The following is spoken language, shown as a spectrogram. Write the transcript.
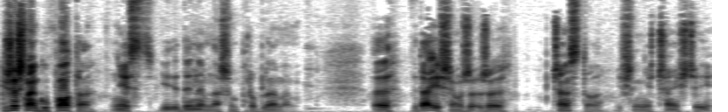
grzeszna głupota nie jest jedynym naszym problemem. Yy, wydaje się, że, że często, jeśli nie częściej,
